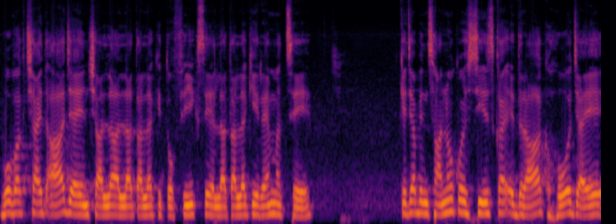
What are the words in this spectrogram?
وہ وقت شاید آ جائے انشاءاللہ اللہ تعالیٰ کی توفیق سے، اللہ تعالیٰ کی رحمت سے۔ کہ جب انسانوں کو اس چیز کا ادراک ہو جائے،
